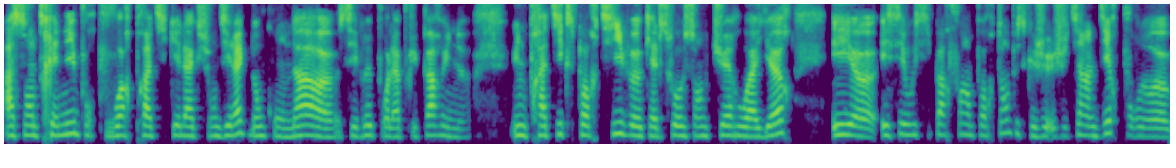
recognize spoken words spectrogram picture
à s'entraîner pour pouvoir pratiquer l'action directe. Donc, on a, c'est vrai pour la plupart, une, une pratique sportive, euh, qu'elle soit au sanctuaire ou ailleurs. Et, euh, et c'est aussi parfois important, parce que je, je, tiens à le dire, pour, euh,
